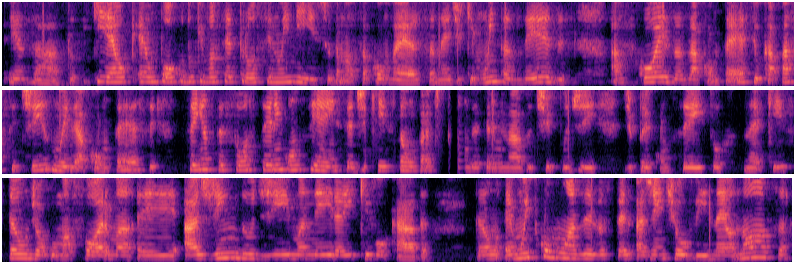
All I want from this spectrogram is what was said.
Exato, que é, é um pouco do que você trouxe no início da nossa conversa, né, de que muitas vezes as coisas acontecem, o capacitismo ele acontece sem as pessoas terem consciência de que estão praticando um determinado tipo de, de preconceito, né, que estão de alguma forma é, agindo de maneira equivocada. Então, é muito comum às vezes a gente ouvir, né, nossa,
